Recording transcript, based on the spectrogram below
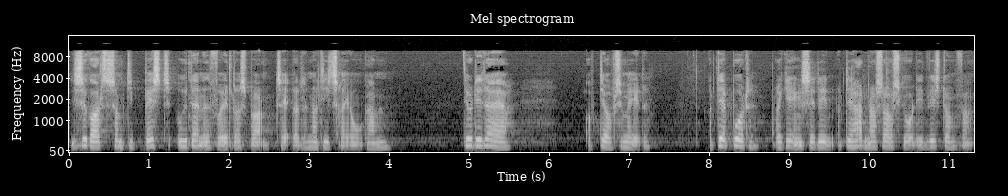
lige så godt som de bedst uddannede forældres børn taler det, når de er tre år gamle. Det er jo det, der er det optimale. Og der burde regeringen sætte ind, og det har den også også gjort i et vist omfang.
